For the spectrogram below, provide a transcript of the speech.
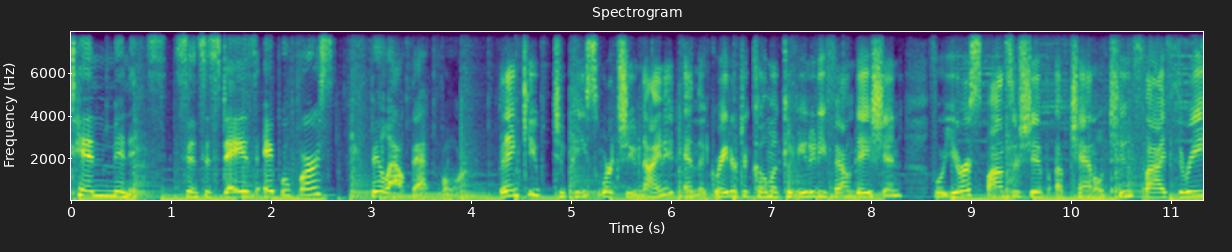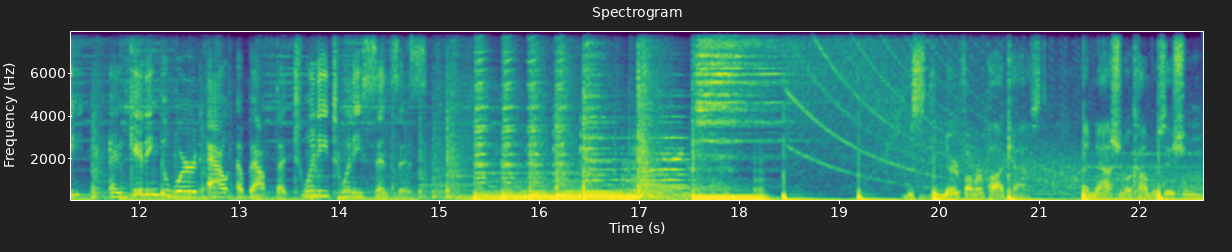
10 minutes. Since Census Day is April 1st. Fill out that form. Thank you to Peaceworks United and the Greater Tacoma Community Foundation for your sponsorship of Channel 253 and getting the word out about the 2020 census. This is the Nerd Farmer Podcast, a national conversation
